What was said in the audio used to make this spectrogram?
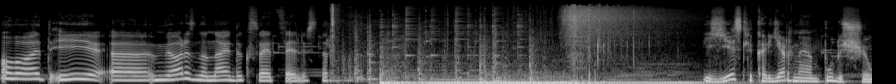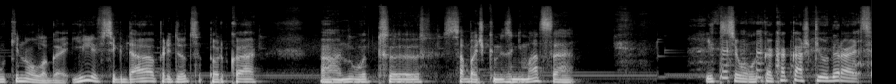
Вот, и э, мерзну, но иду к своей цели все равно. Есть ли карьерное будущее у кинолога? Или всегда придется только а, ну вот э, с собачками заниматься и все, как какашки убирать?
